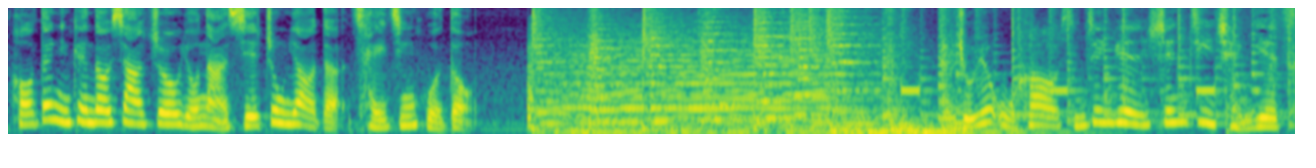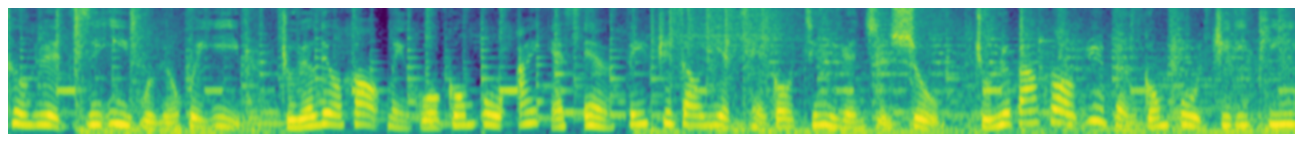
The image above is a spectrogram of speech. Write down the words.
好，带您看到下周有哪些重要的财经活动。九月五号，行政院生技产业策略咨议委员会议；九月六号，美国公布 ISM 非制造业采购经理人指数；九月八号，日本公布 GDP；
